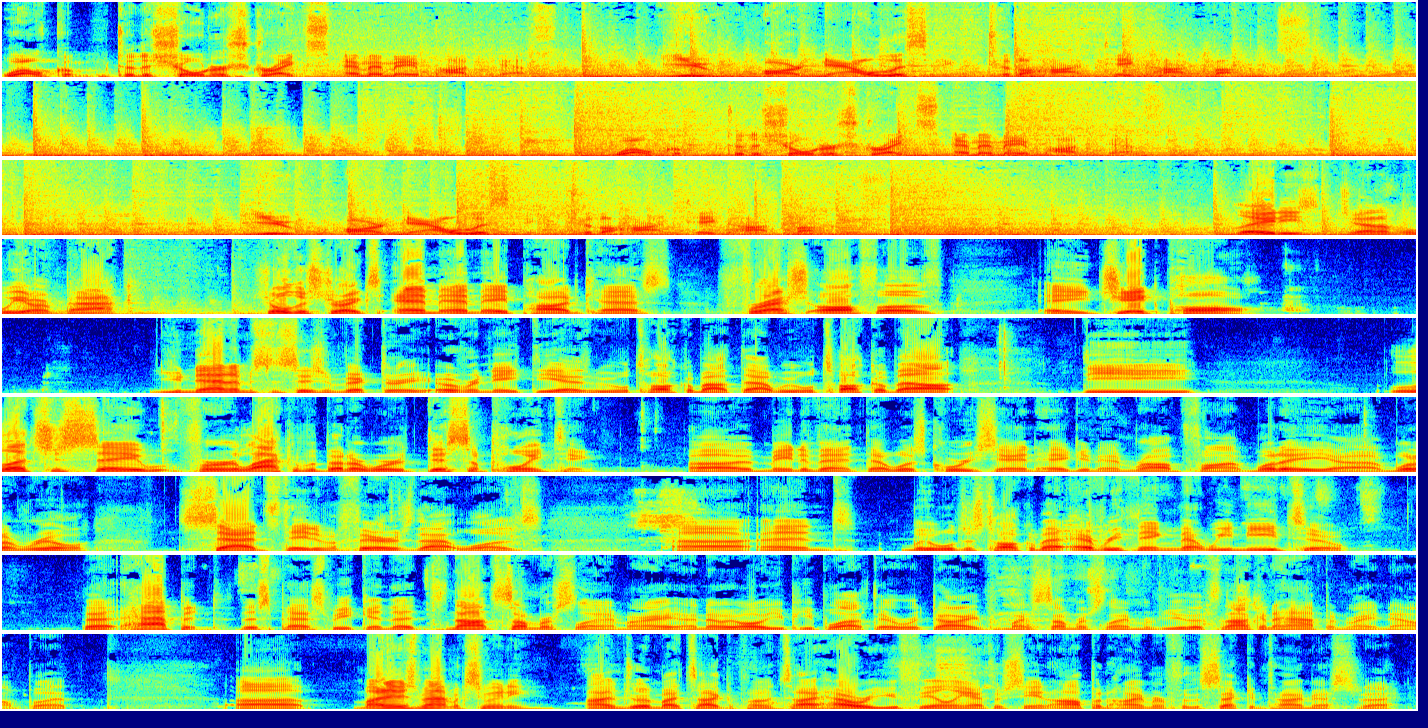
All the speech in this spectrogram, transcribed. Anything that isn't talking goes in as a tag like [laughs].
Welcome to the Shoulder Strikes MMA podcast. You are now listening to the Hot Take Hot Box. Welcome to the Shoulder Strikes MMA podcast. You are now listening to the Hot Take Hot Box. Ladies and gentlemen, we are back. Shoulder Strikes MMA podcast, fresh off of a Jake Paul unanimous decision victory over Nate Diaz. We will talk about that. We will talk about the, let's just say, for lack of a better word, disappointing uh, main event that was Corey Sandhagen and Rob Font. What a uh, what a real sad state of affairs that was. Uh, and we will just talk about everything that we need to that happened this past weekend. That's not SummerSlam. All right, I know all you people out there were dying for my SummerSlam review. That's not going to happen right now, but. My name is Matt McSweeney. I'm joined by Ty Capone. Ty, how are you feeling after seeing Oppenheimer for the second time yesterday?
